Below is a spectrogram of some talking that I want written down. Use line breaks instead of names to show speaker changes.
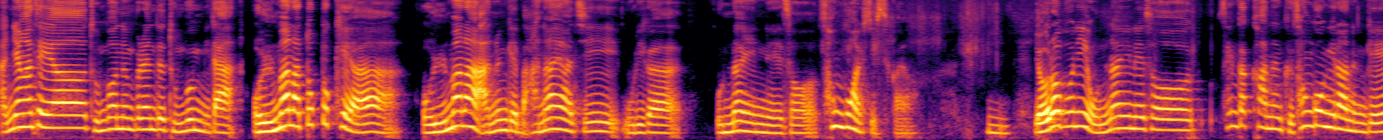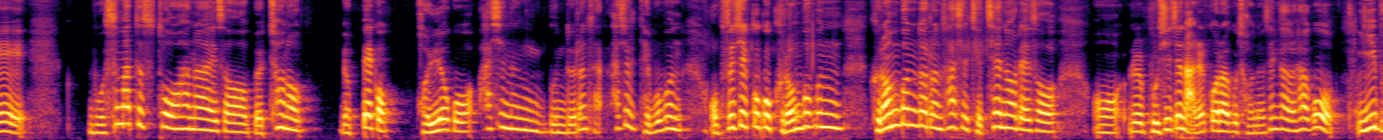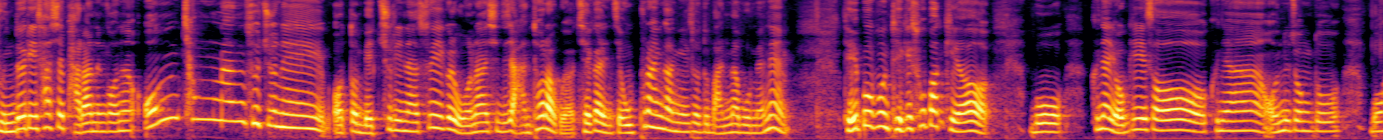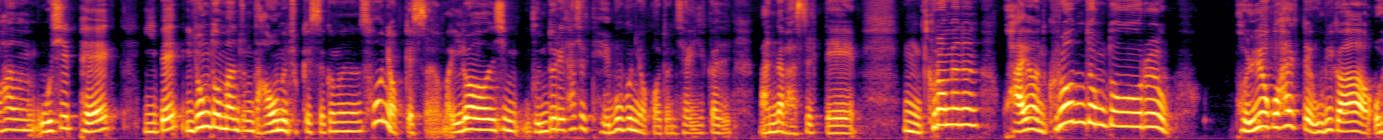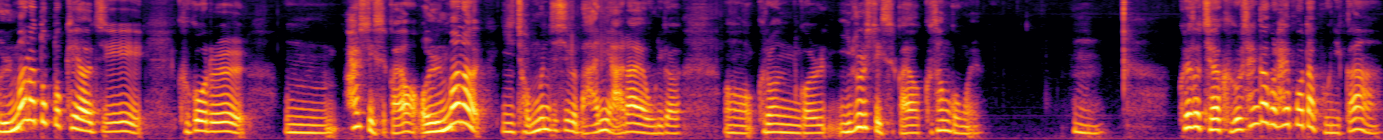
안녕하세요. 돈 버는 브랜드 돈부입니다. 얼마나 똑똑해야, 얼마나 아는 게 많아야지 우리가 온라인에서 성공할 수 있을까요? 음, 여러분이 온라인에서 생각하는 그 성공이라는 게 뭐 스마트 스토어 하나에서 몇천억, 몇백억 벌려고 하시는 분들은 사- 사실 대부분 없으실 거고 그런 부분 그런 분들은 사실 제 채널에서 어를 보시진 않을 거라고 저는 생각을 하고 이 분들이 사실 바라는 거는 엄청난 수준의 어떤 매출이나 수익을 원하시지 않더라고요. 제가 이제 오프라인 강의에서도 만나 보면은 대부분 되게 소박해요. 뭐 그냥 여기에서 그냥 어느 정도 뭐 한 50, 100, 200 이 정도만 좀 나오면 좋겠어요. 그러면 소원이 없겠어요. 막 이러신 분들이 사실 대부분이었거든. 제가 여기까지 만나봤을 때. 음, 그러면은 과연 그런 정도를 벌려고 할 때 우리가 얼마나 똑똑해야지 그거를 음, 할 수 있을까요? 얼마나 이 전문 지식을 많이 알아야 우리가 어, 그런 걸 이룰 수 있을까요? 그 성공을. 음. 그래서 제가 그걸 생각을 해보다 보니까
